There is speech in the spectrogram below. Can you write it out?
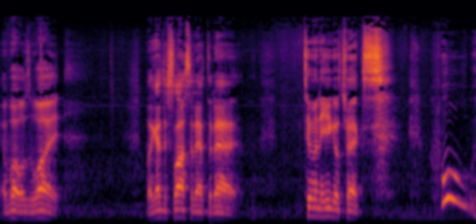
of what was what. Like I just lost it after that. Too many ego checks. Whoo.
